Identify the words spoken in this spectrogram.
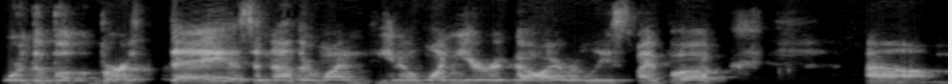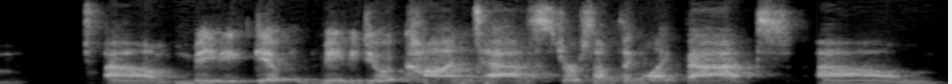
Or the book birthday is another one. You know, one year ago I released my book. Um, um, maybe give maybe do a contest or something like that. Um,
